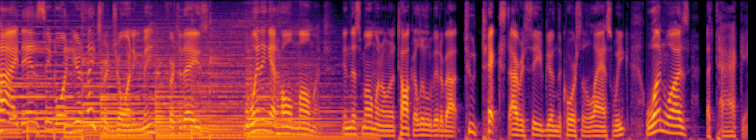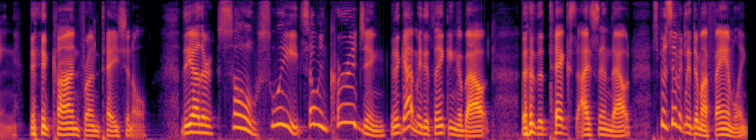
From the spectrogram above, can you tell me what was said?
Hi, Dan Seaborn here. Thanks for joining me for today's winning at home moment. In this moment, I want to talk a little bit about two texts I received during the course of the last week. One was attacking, confrontational. The other, so sweet, so encouraging. And it got me to thinking about the text I send out, specifically to my family.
